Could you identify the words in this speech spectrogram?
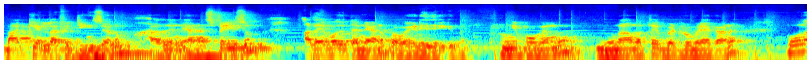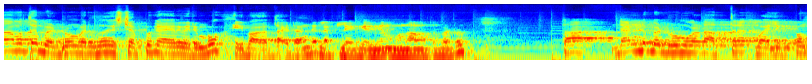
ബാക്കി എല്ലാ ഫിറ്റിങ്സുകളും അത് തന്നെയാണ്. സ്പേസും അതേപോലെ തന്നെയാണ് പ്രൊവൈഡ് ചെയ്തിരിക്കുന്നത്. ഇനി പോകുന്നത് മൂന്നാമത്തെ ബെഡ്റൂമിലേക്കാണ് മൂന്നാമത്തെ ബെഡ്റൂം വരുന്നത് സ്റ്റെപ്പ് കയറി വരുമ്പോൾ ഈ ഭാഗത്തായിട്ടാണ് ലെഫ്റ്റിലേക്ക് കഴിഞ്ഞാൽ മൂന്നാമത്തെ ബെഡ്റൂം രണ്ട് ബെഡ്റൂമുകളുടെ അത്ര വലിപ്പം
